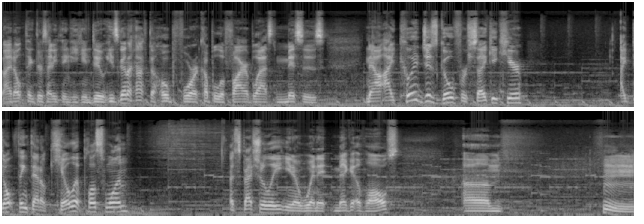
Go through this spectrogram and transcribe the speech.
I don't think there's anything he can do. He's going to have to hope for a couple of Fire Blast misses now, I could just go for Psychic here. I don't think that'll kill at plus one. Especially, you know, when it Mega Evolves. Um, hmm.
